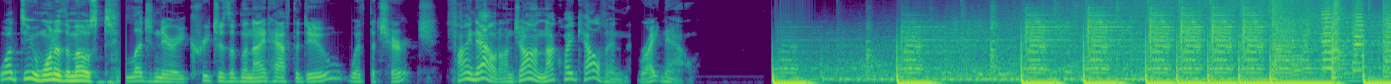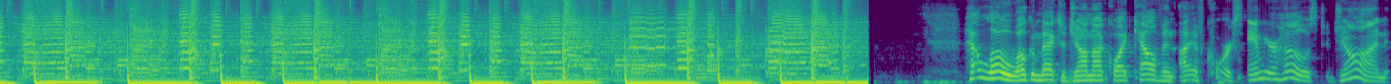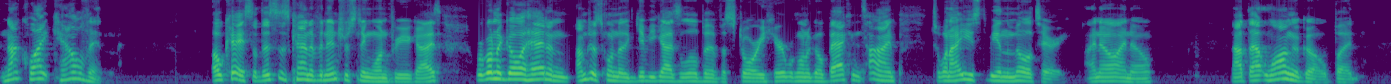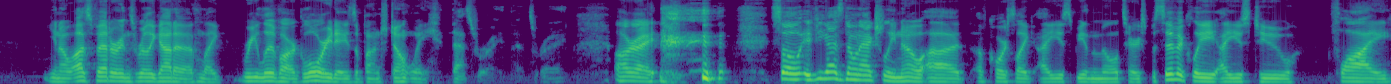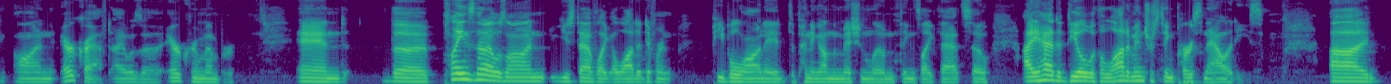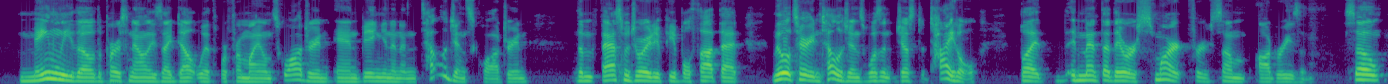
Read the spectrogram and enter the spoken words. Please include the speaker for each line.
Speaker 1: What do one of the most legendary creatures of the night have to do with the church? Find out on John Not Quite Calvin right now. Hello, welcome back to John Not Quite Calvin. I, of course, am your host, John Not Quite Calvin. Okay, so this is kind of an interesting one for you guys. We're going to go ahead and I'm just going to give you guys a little bit of a story here. We're going to go back in time to when I used to be in the military. I know, I know. Not that long ago, but you know, us veterans really got to like relive our glory days a bunch, don't we? That's right. That's right. All right. so, if you guys don't actually know, uh of course like I used to be in the military. Specifically, I used to fly on aircraft. I was a aircrew member. And the planes that I was on used to have like a lot of different people on it, depending on the mission load and things like that. So I had to deal with a lot of interesting personalities. Uh, mainly, though, the personalities I dealt with were from my own squadron, and being in an intelligence squadron, the vast majority of people thought that military intelligence wasn't just a title, but it meant that they were smart for some odd reason. So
